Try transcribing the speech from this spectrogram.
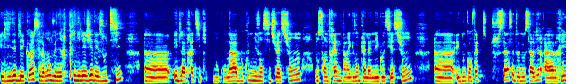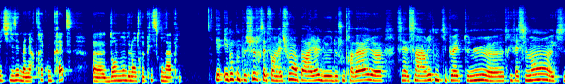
Et l'idée de l'école, c'est vraiment de venir privilégier des outils euh, et de la pratique. Donc, on a beaucoup de mise en situation. On s'entraîne, par exemple, à la négociation. Euh, et donc, en fait, tout ça, ça doit nous servir à réutiliser de manière très concrète euh, dans le monde de l'entreprise ce qu'on a appris. Et, et, donc on peut suivre cette formation en parallèle de, de son travail. Euh, c'est un rythme qui peut être tenu euh, très facilement. Euh, qui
